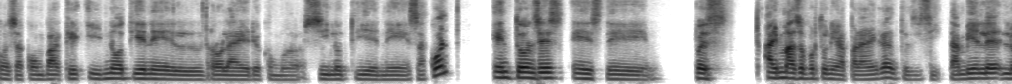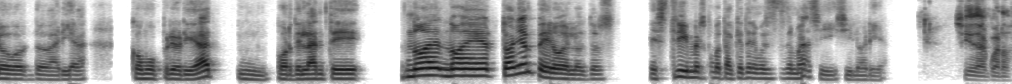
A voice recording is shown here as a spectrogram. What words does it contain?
con Saquon Barkley y no tiene el rol aéreo como sí lo tiene Saquon. Entonces, este, pues hay más oportunidad para Engram. Entonces, sí, también le, lo, daría como prioridad mm, por delante, no, no de Tonian, pero de los dos streamers como tal que tenemos esta semana, sí, sí lo haría. Sí, de acuerdo,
